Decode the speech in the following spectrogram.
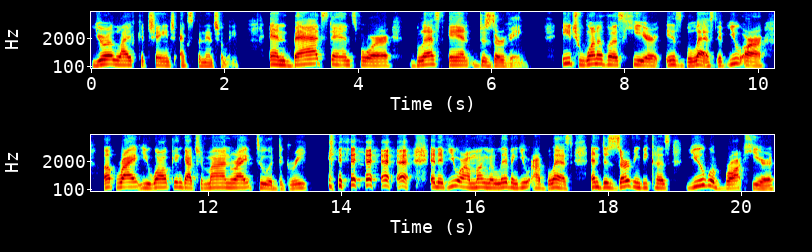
your life could change exponentially. And BAD stands for blessed and deserving each one of us here is blessed. If you are upright, you walking, got your mind right to a degree. and if you are among the living, you are blessed and deserving because you were brought here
